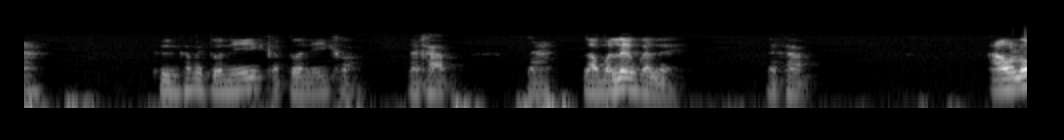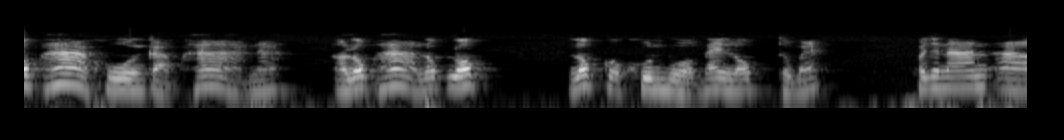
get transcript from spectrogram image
นะคืนเข้าไปตัวนี้กับตัวนี้ก่อนนะครับนะเรามาเริ่มกันเลยนะครับ เอาลบ5คูณกับ5นะเอาลบ5ลบลบลบกับคูณบวกได้ลบถูกไหมเพราะฉะนั้นเอา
